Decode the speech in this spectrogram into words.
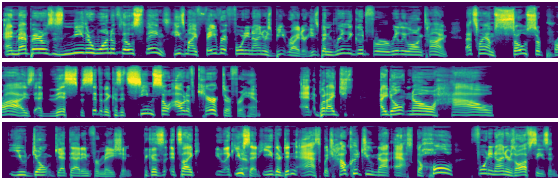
And Matt Barrows is neither one of those things. He's my favorite 49ers beat writer. He's been really good for a really long time. That's why I'm so surprised at this specifically because it seems so out of character for him. And but I just I don't know how you don't get that information because it's like like you Yeah. said he either didn't ask which how could you not ask the whole 49ers offseason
